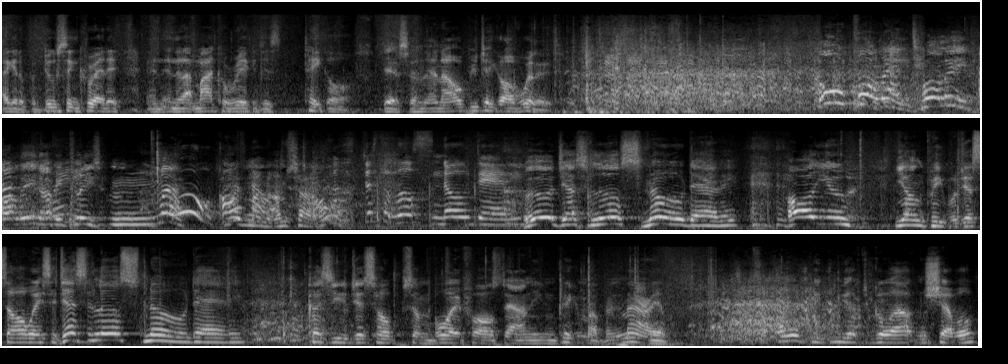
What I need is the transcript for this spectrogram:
I get a producing credit, and, and then my career could just take off. Yes, and, and I hope you take off with it. Oh, Pauline, Pauline, Pauline, I'll be pleased. Oh, Cosmo. no, no, I'm sorry. Just a little snow daddy. Oh, just a little snow, Daddy. All you young people just always say, just a little snow, Daddy. Because you just hope some boy falls down and you can pick him up and marry him. For old people, you have to go out and shovel,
